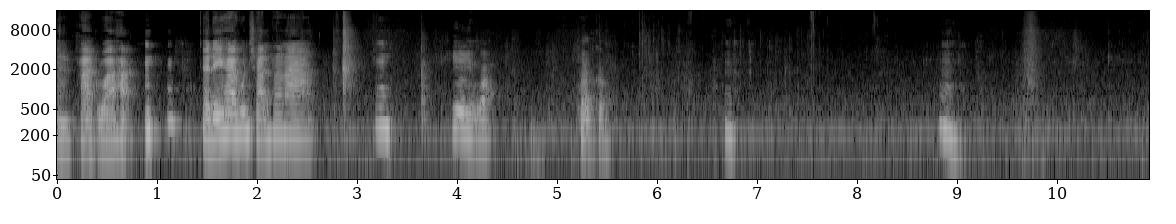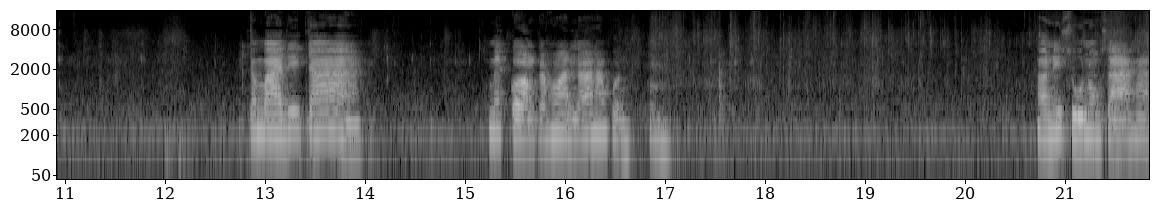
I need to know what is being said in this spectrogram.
นะคาดว่าสวัสดีค่ะคุณชันธนาอืมเชื่ออยู่วะถอยก่อนอืมอืมสบายดีจ้า แม่กองกระห้อนนะทั้งคุณอืมตอนนี้ศูนย์องศาค่ะ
